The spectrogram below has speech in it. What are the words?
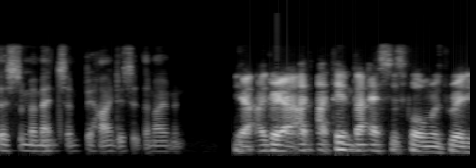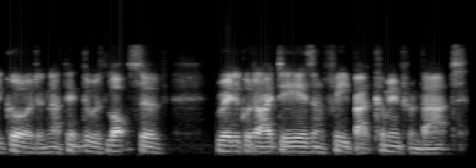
There's some momentum behind it at the moment. Yeah, I agree. I, I think that Estes Forum was really good, and I think there was lots of really good ideas and feedback coming from that.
